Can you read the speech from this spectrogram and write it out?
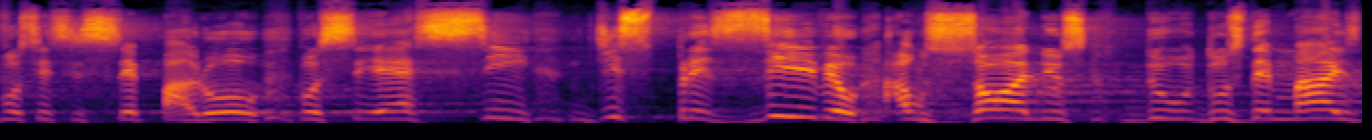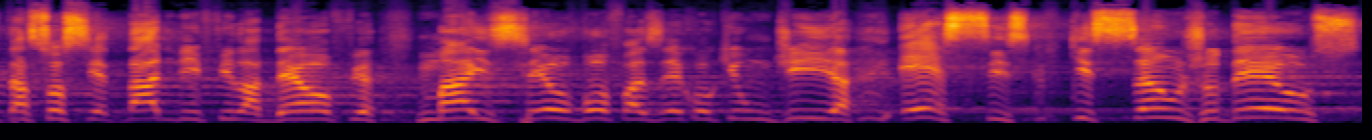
você se separou, você é sim desprezível aos olhos do, dos demais da sociedade de Filadélfia, mas eu vou fazer com que um dia esses que são judeus,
